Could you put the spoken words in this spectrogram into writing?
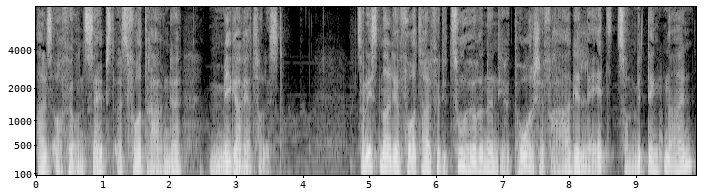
als auch für uns selbst als Vortragende mega wertvoll ist. Zunächst mal der Vorteil für die Zuhörenden, die rhetorische Frage lädt zum Mitdenken ein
